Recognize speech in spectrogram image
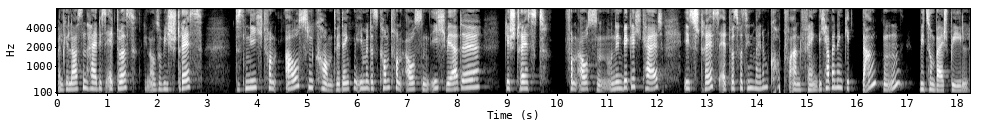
Weil Gelassenheit ist etwas, genauso wie Stress, das nicht von außen kommt. Wir denken immer, das kommt von außen. Ich werde gestresst von außen. Und in Wirklichkeit ist Stress etwas, was in meinem Kopf anfängt. Ich habe einen Gedanken, wie zum Beispiel,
